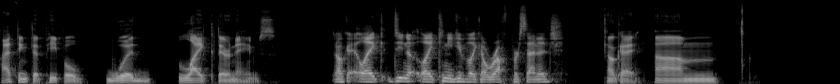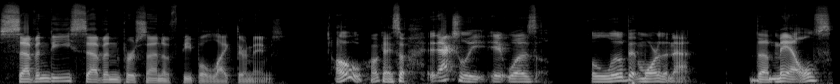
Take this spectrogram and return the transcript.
I think that people would like their names. Okay, like do you know like can you give like a rough percentage? Okay. Um 77% of people like their names. Oh, okay. So it actually it was a little bit more than that. The males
